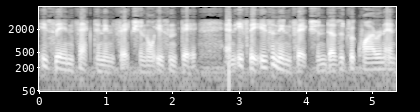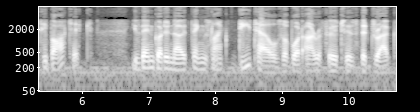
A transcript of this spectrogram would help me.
is there in fact an infection or isn't there? And if there is an infection, does it require an antibiotic? You've then got to know things like details of what I refer to as the drug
